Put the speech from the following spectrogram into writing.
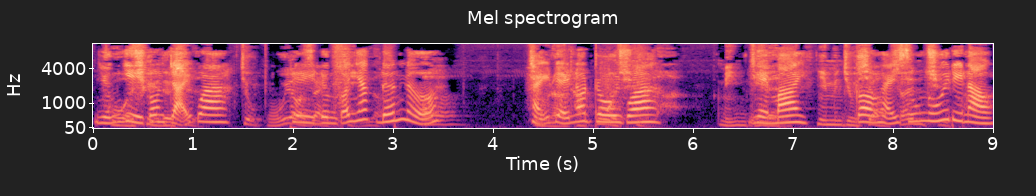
Những gì con trải qua Thì đừng có nhắc đến nữa. Hãy để nó trôi qua. Ngày mai, Con hãy xuống núi đi nào.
